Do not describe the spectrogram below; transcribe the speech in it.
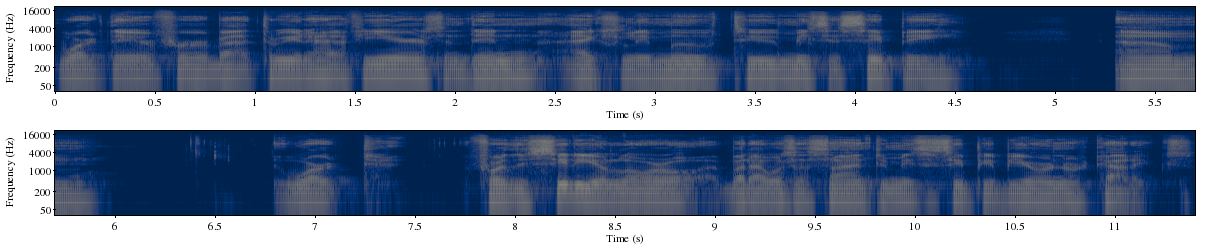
worked there for about three and a half years, and then actually moved to Mississippi. Um, worked for the city of Laurel, but I was assigned to Mississippi Bureau of Narcotics.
